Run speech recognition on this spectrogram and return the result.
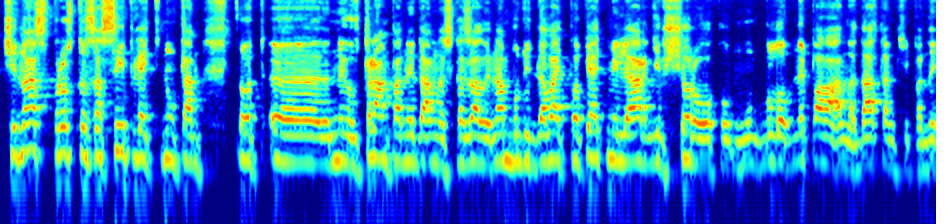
чи нас просто засиплять. Ну там, от е, Трампа недавно сказали, нам будуть давати по 5 мільярдів щороку. Ну було б непогано, да там, типа не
